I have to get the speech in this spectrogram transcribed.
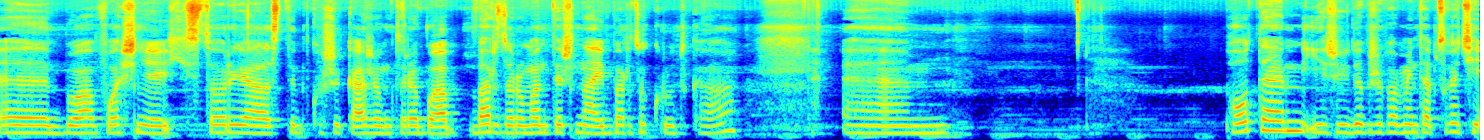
E, była właśnie historia z tym koszykarzem, która była bardzo romantyczna i bardzo krótka. Potem, jeżeli dobrze pamiętam, słuchajcie,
